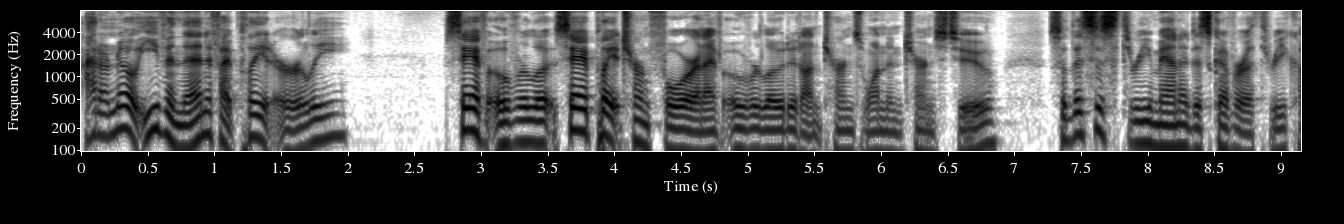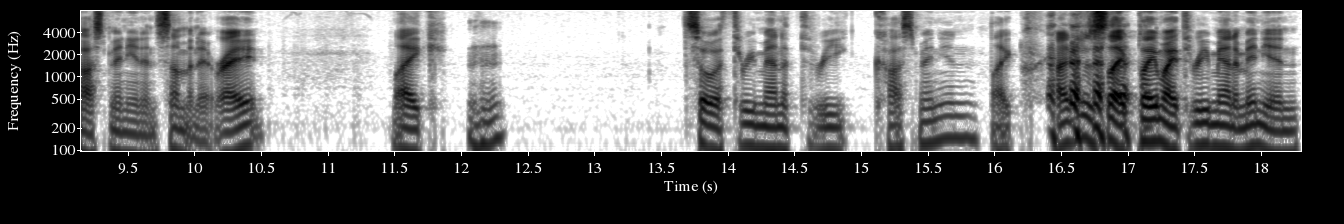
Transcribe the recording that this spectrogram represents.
I don't know. Even then, if I play it early, say I've overload, say I play it turn four and I've overloaded on turns one and turns two. So this is three mana, discover a three cost minion and summon it, right? Like, Mhm. So a three mana three cost minion. Like I just like play my three mana minion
